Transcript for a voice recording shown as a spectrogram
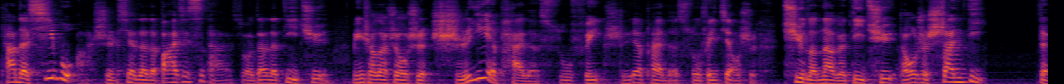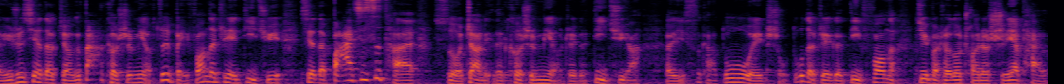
它的西部啊是现在的巴基斯坦所在的地区。明朝的时候是什叶派的苏菲，什叶派的苏菲教士去了那个地区，都是山地。等于是现在整个大克什米尔最北方的这些地区，现在巴基斯坦所占领的克什米尔这个地区啊，呃，以斯卡都为首都的这个地方呢，基本上都传着什叶派了。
